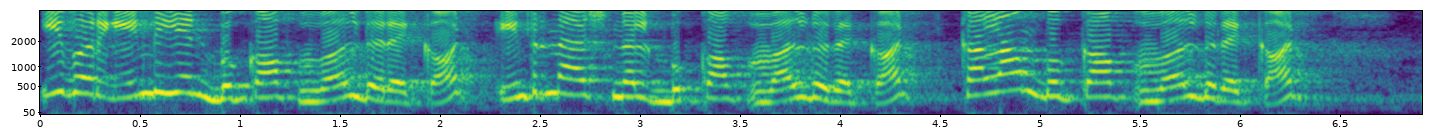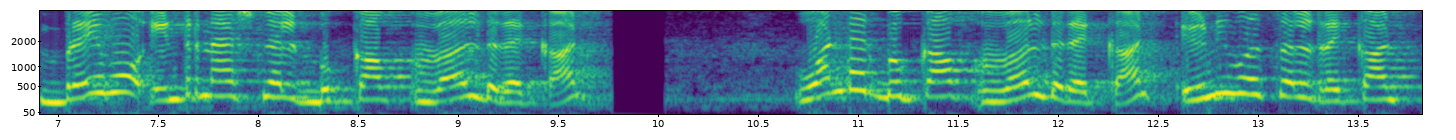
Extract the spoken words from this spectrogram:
இவர் Indian book of world records international book of world records Kalam book of world records Bravo international book of world records wonder book of world records universal records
